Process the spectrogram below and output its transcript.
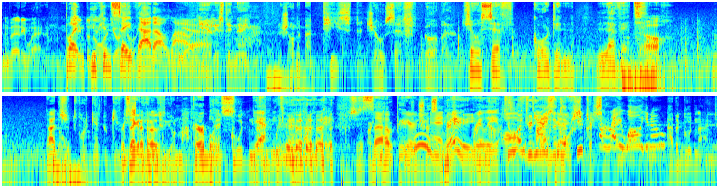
Very well. seem but you can say doing. that out loud. Here is the name. Jean-Baptiste Joseph Gobel. Joseph Gordon Levitt. Oh. That Don't forget to give for a this second I thought it was to your mother. Goebbels. A good man Yeah, me too. end up dead. It's just Are you uh, prepared weird to trust and? Ray. really off 200 years in the future. All right, well, you know. Have a good night.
